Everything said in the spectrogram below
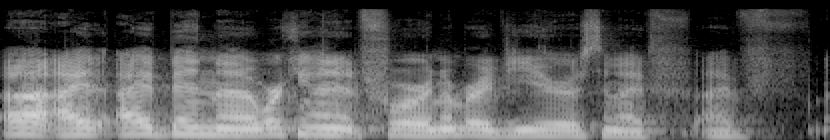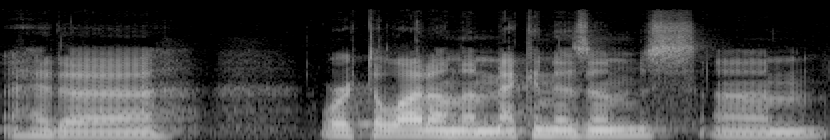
Uh, I I've been uh, working on it for a number of years, and I've I've had uh, worked a lot on the mechanisms. Um,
